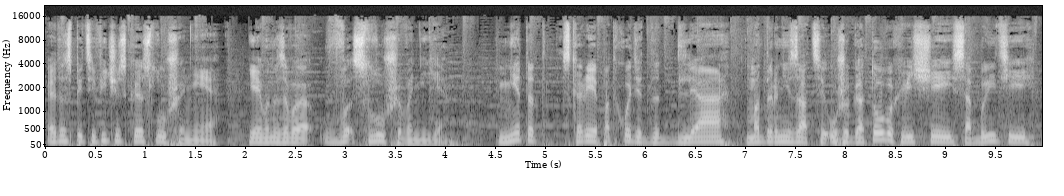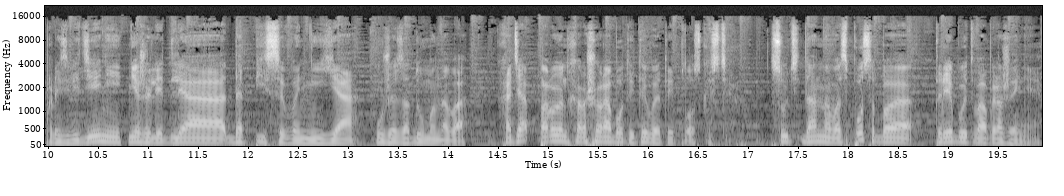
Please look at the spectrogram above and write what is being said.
это специфическое слушание. Я его называю «вслушивание». Метод скорее подходит для модернизации уже готовых вещей, событий, произведений, нежели для дописывания уже задуманного. Хотя порой он хорошо работает и в этой плоскости. Суть данного способа требует воображения.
